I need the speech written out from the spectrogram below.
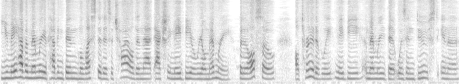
you may have a memory of having been molested as a child and that actually may be a real memory, but it also, alternatively, may be a memory that was induced in a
